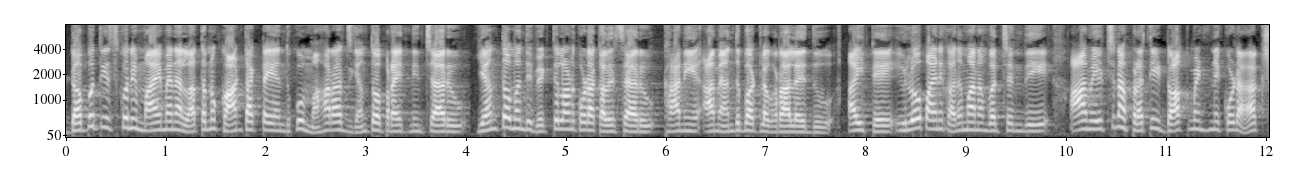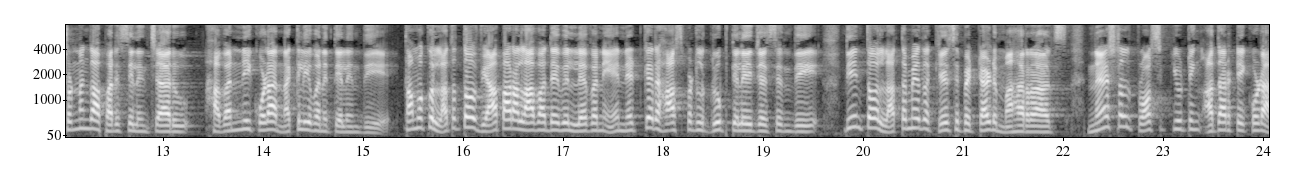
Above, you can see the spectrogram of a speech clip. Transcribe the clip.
డబ్బు తీసుకుని మాయమైన లతను కాంటాక్ట్ అయ్యేందుకు మహారాజ్ ఎంతో ప్రయత్నించారు. ఎంతో మంది వ్యక్తులను కూడా కలిశారు. కానీ ఆమె అందుబాటులోకి రాలేదు. అయితే ఈలోపు ఆయనకు అనుమానం వచ్చింది. ఆమె ఇచ్చిన ప్రతి డాక్యుమెంట్ని కూడా క్షుణ్ణంగా పరిశీలించారు. అవన్నీ కూడా నకిలీవని తేలింది. తమకు లతతో వ్యాపార లావాదేవీలు లేవని నెట్కేర్ హాస్పిటల్ గ్రూప్ తెలియజేసింది. దీంతో లత మీద కేసు పెట్టాడు మహారాజ్. నేషనల్ ప్రాసిక్యూటింగ్ అథారిటీ కూడా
